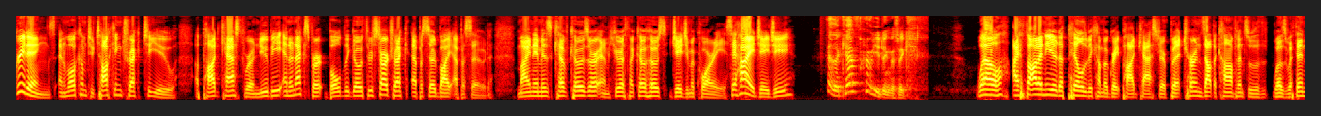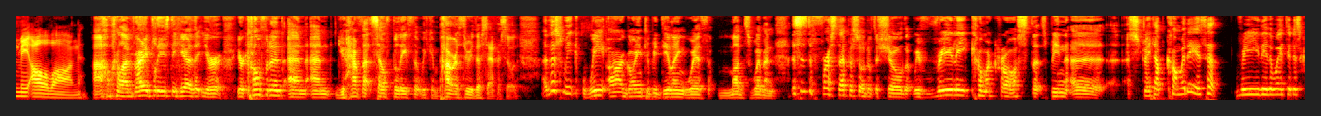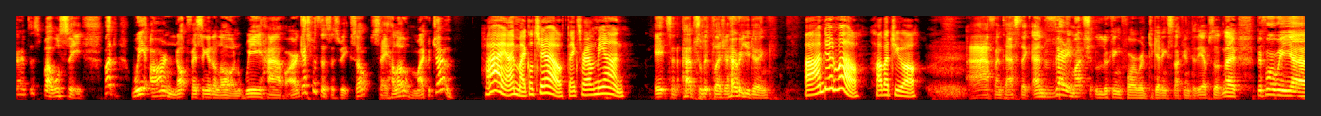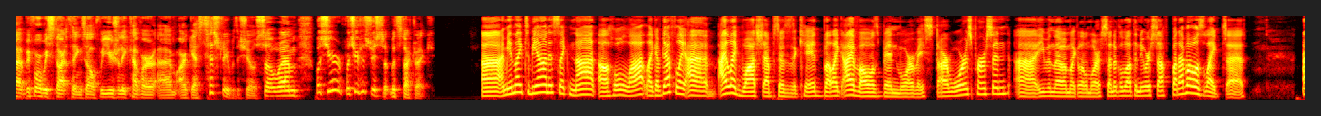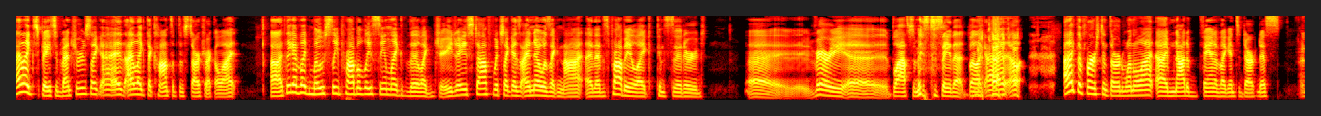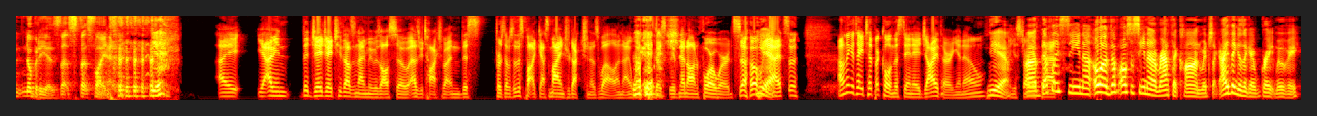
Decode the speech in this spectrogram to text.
Greetings, and welcome to Talking Trek to You, a podcast where a newbie and an expert boldly go through Star Trek episode by episode. My name is Kev Kozer, and I'm here with my co host, JG McQuarrie. Say hi, JG. Hey there, Kev. How are you doing this week? Well, I thought I needed a pill to become a great podcaster, but it turns out the confidence was, was within me all along. Uh, well, I'm very pleased to hear that you're you're confident and and you have that self belief that we can power through this episode. Uh, this week we are going to be dealing with Mudd's Women. This is the first episode of the show that we've really come across that's been a, a straight up comedy. Is that really the way to describe this? Well, we'll see. But we are not facing it alone. We have our guest with us this week. So say hello, Michael Chau. Hi, I'm Michael Chau. Thanks for having me on. It's an absolute pleasure. How are you doing? I'm doing well. How about you all? Ah, fantastic, and very much looking forward to getting stuck into the episode. Now, before we uh, before we start things off, we usually cover um, our guest's history with the show. So, um, what's your what's your history with Star Trek? Uh, I mean, like to be honest, like not a whole lot. Like I've definitely, uh, I like watched episodes as a kid, but like I've always been more of a Star Wars person. Uh, even though I'm like a little more cynical about the newer stuff, but I've always liked, uh, I like space adventures. Like I, I like the concept of Star Trek a lot. Uh, I think I've like mostly probably seen like the like JJ stuff, which like as I know is like not, and that's probably like considered uh very uh blasphemous to say that, but like I, I I like the first and third one a lot. I'm not a fan of like Into Darkness. And nobody is. That's that's fine. yeah. I yeah, I mean the JJ 2009 movie was also, as we talked about in this first episode of this podcast, my introduction as well, and I went yeah. basically then on forward. So yeah. Yeah. it's a. I don't think it's atypical in this day and age either. You know. Yeah, You start I've with that. definitely seen. Uh, oh, I've def- also seen uh, Wrath of Khan, which like I think is like a great movie.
